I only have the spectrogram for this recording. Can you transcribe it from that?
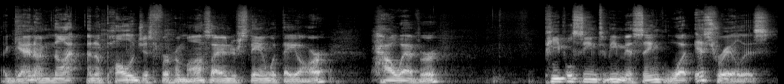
again, I'm not an apologist for Hamas. I understand what they are. However, people seem to be missing what Israel is.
